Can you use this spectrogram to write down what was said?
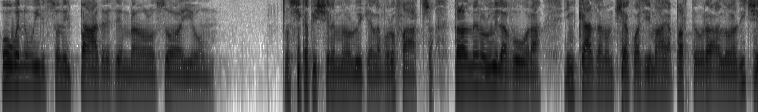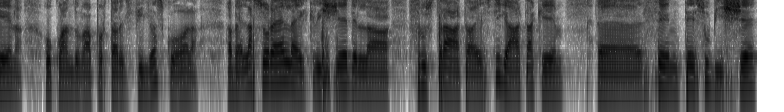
Owen Wilson, il padre, sembra, non lo so, io non si capisce nemmeno lui che lavoro faccia, però almeno lui lavora, in casa non c'è quasi mai a parte ora, all'ora di cena o quando va a portare il figlio a scuola. Vabbè, la sorella è il cliché della frustrata e sfigata che eh, sente subisce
